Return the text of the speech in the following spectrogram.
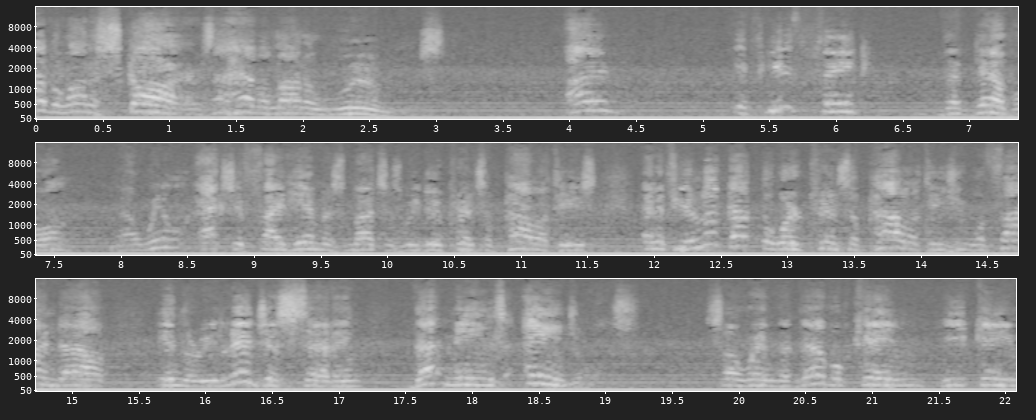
have a lot of scars. I have a lot of wounds. I, if you think the devil Now, we don't actually fight him as much as we do principalities. And if you look up the word principalities, you will find out in the religious setting that means angels. So when the devil came, he came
